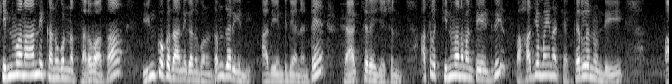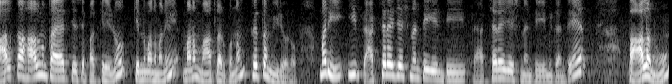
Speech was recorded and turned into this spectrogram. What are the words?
కిన్వనాన్ని కనుగొన్న తర్వాత ఇంకొక దాన్ని కనుగొనడం జరిగింది. అదేంటిది అని అంటే ఫ్యాక్చరైజేషన్. అసలు కిన్వనం అంటే ఏంటిది? సహజమైన చక్కెరల నుండి ఆల్కహాల్ను తయారు చేసే ప్రక్రియను కిన్వనం అని మనం మాట్లాడుకున్నాం క్రితం వీడియోలో. మరి ఈ ఫ్యాక్చరైజేషన్ అంటే ఏంటి? ఫ్యాక్చరైజేషన్ అంటే ఏమిటంటే పాలను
